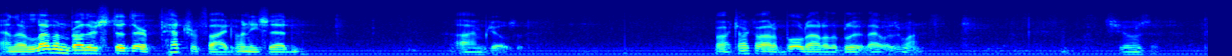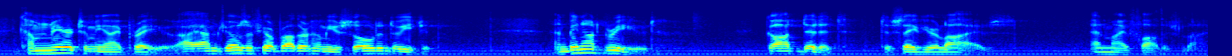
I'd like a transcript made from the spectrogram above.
And the eleven brothers stood there petrified when he said, I'm Joseph. Boy, talk about a bolt out of the blue. That was one. Joseph. Come near to me, I pray you. I am Joseph, your brother, whom you sold into Egypt. And be not grieved. God did it to save your lives and my father's life.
